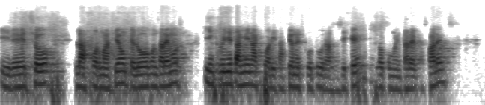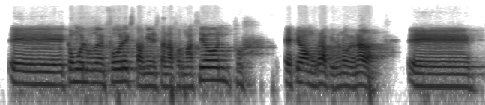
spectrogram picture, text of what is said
Y de hecho, la formación que luego contaremos incluye también actualizaciones futuras, así que lo comentaremos, ¿vale? Eh, como el Ludo en Forex también está en la formación. es que va muy rápido, no veo nada. Eh,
